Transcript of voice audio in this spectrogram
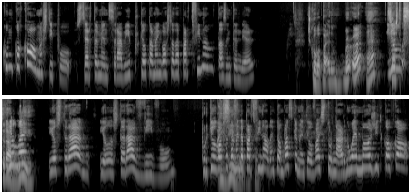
como cocó, mas tipo, certamente será bi porque ele também gosta da parte final, estás a entender? desculpa, para, hã? Disseste Ele- que será ele é- bi? Ele estará, ele estará vivo porque ele Ai, gosta também vivo, da parte final. Então, basicamente, ele vai se tornar no emoji de cocó,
